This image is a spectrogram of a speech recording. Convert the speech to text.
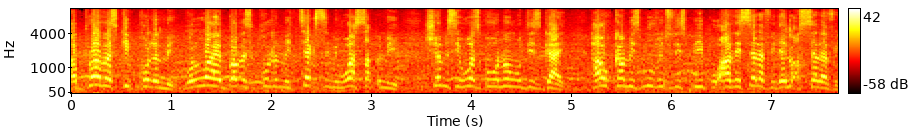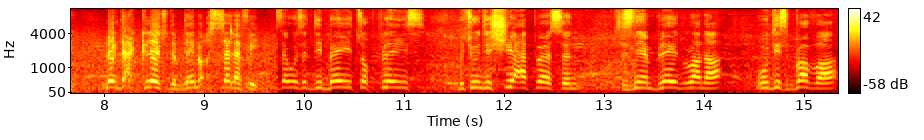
uh, brothers keep calling me. Wallahi, brothers calling me, texting me, WhatsApping me. Shamsi, what's going on with this guy? How come he's moving to these people? Are they Salafi? They're not Salafi. Make that clear to them. They're not Salafi. There was a debate took place between the Shia person, his name Blade Runner, with this brother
